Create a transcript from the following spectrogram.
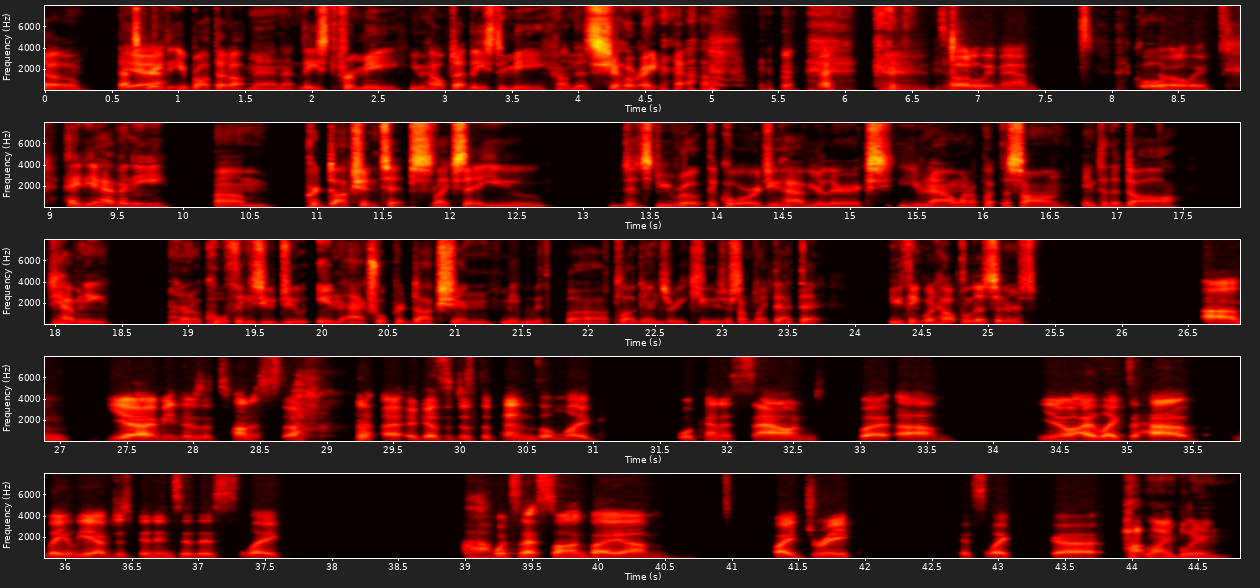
So that's yeah. great that you brought that up, man. At least for me, you helped at least me on this show right now. totally, man. Cool. Totally. Hey, do you have any um, production tips? Like, say you just you wrote the chords, you have your lyrics, you now want to put the song into the DAW. Do you have any I don't know cool things you do in actual production, maybe with uh, plugins or EQs or something like that that you think would help the listeners? Um, yeah, I mean, there's a ton of stuff. I, I guess it just depends on like what kind of sound, but um, you know, I like to have. Lately, I've just been into this like, uh, what's that song by um by Drake? It's like uh, Hotline Bling.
